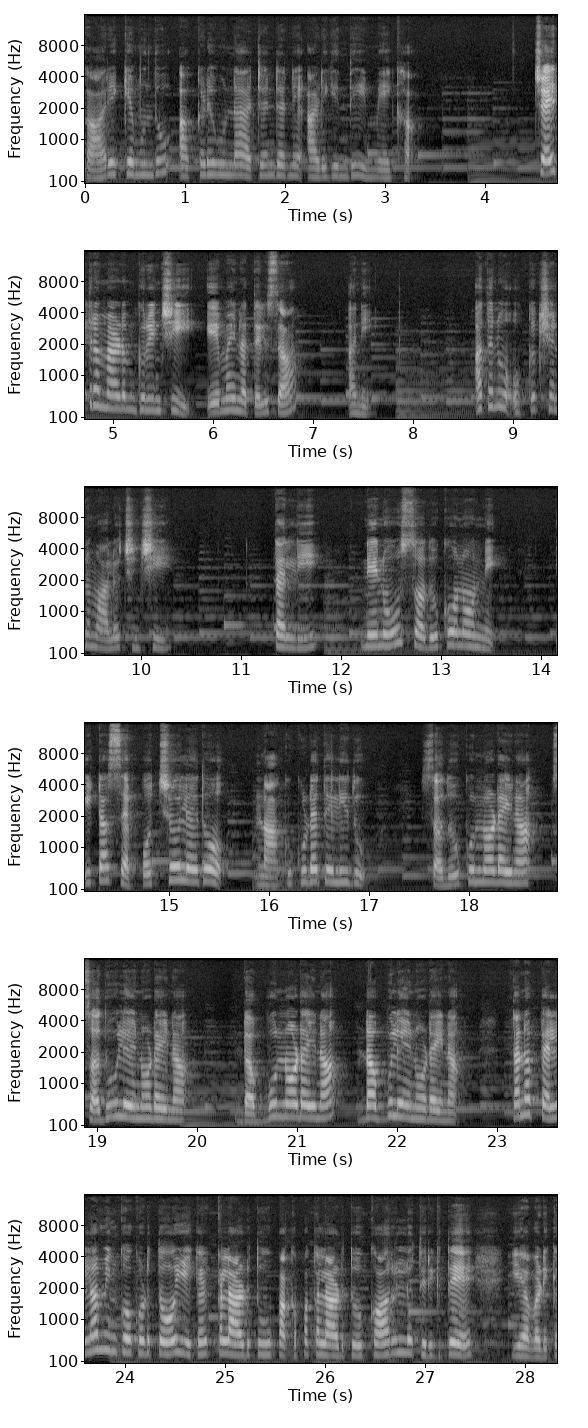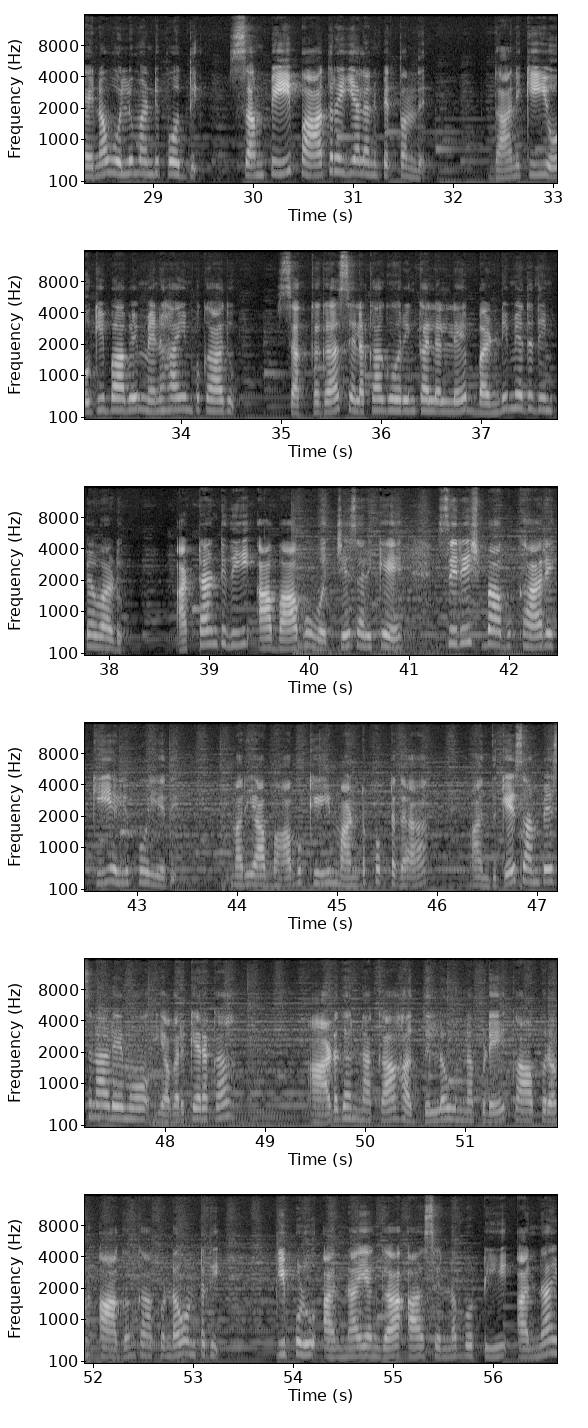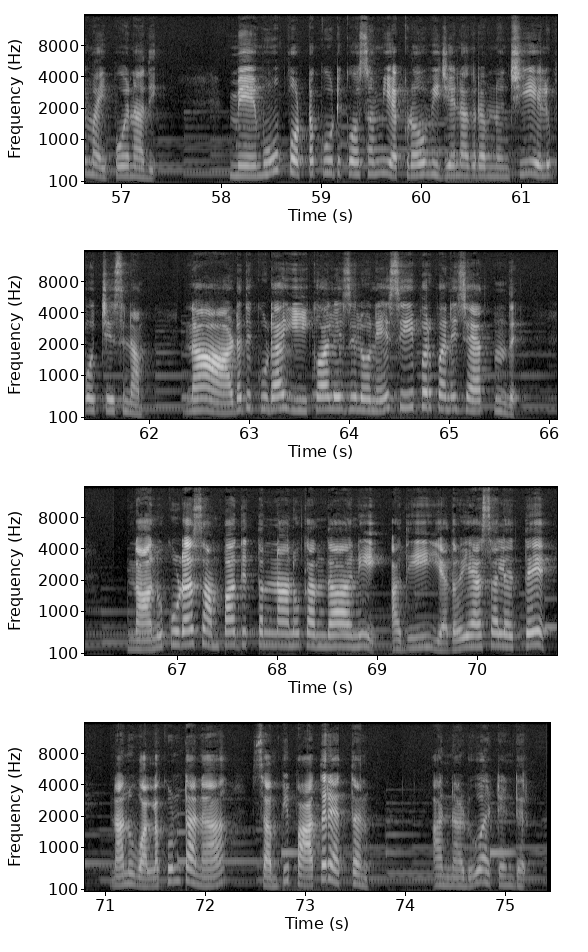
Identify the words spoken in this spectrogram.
Car ఎక్కే ముందు అక్కడే ఉన్న అటెండర్ని అడిగింది మేఘ. చైత్ర మేడం గురించి ఏమైనా తెలుసా? అని. అతను ఒక్క క్షణం ఆలోచించి తల్లి నేను చదువుకోనోన్ని. ఇటా చెప్పొచ్చో లేదో నాకు కూడా తెలీదు. చదువుకున్నోడైనా చదువు లేనోడైనా డబ్బున్నోడైనా డబ్బు లేనోడైనా తన పెళ్ళం ఇంకొకడితో ఎకెక్కలాడుతూ పక్కపక్కలాడుతూ కారుల్లో తిరిగితే ఎవడికైనా ఒళ్ళు మండిపోద్ది. సంపి పాతరయ్యాలనిపిస్తుంది దానికి యోగి బాబే మినహాయింపు కాదు. చక్కగా సిలకా గోరింకలల్లే బండి మీద దింపేవాడు. అట్టాంటిది ఆ బాబు వచ్చేసరికే శిరీష్ బాబు కారెక్కి వెళ్ళిపోయేది మరి ఆ బాబుకి మంట పుట్టదా? అందుకే చంపేసినాడేమో ఎవరికెరక? ఆడదన్నాక హద్దుల్లో ఉన్నప్పుడే కాపురం ఆగం కాకుండా ఉంటది. ఇప్పుడు అన్యాయంగా ఆ చిన్న బొట్టి అన్యాయం అయిపోయినది మేము పొట్టకూటి కోసం ఎక్కడో విజయనగరం నుంచి వెళ్ళిపోచ్చేసినాం నా ఆడది కూడా ఈ కాలేజీలోనే సీపర్ పని చేస్తుంది నాను కూడా సంపాదిస్తున్నాను కందా అని అది ఎదవయాసాలెత్తే నన్ను వల్లకుంటానా? సంపి పాతరేత్తాను అన్నాడు అటెండర్.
